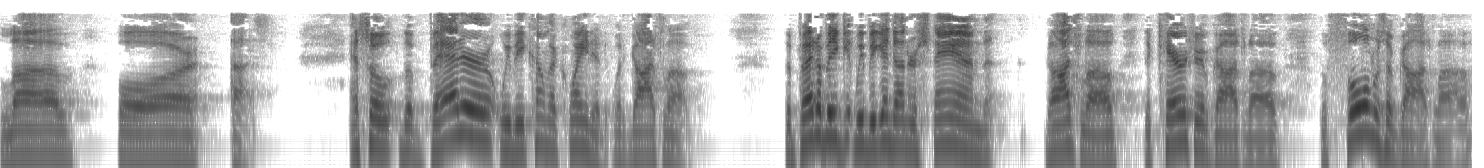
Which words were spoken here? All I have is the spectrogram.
love for us. And so the better we become acquainted with God's love, the better we begin to understand God's love, the character of God's love, the fullness of God's love,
